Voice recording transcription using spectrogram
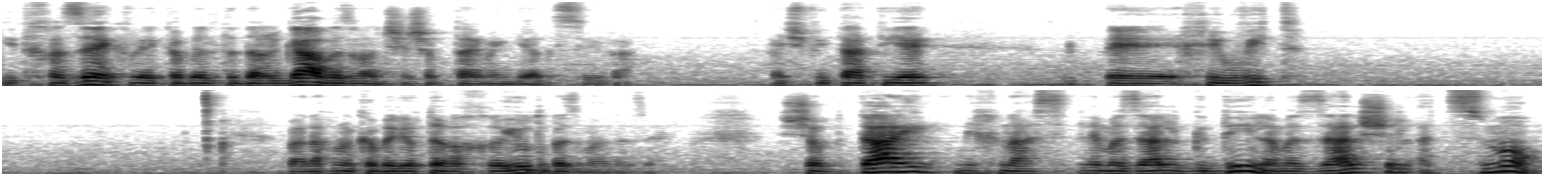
יתחזק ויקבל את הדרגה בזמן ששבתאי מגיע לסביבה. השפיטה תהיה אה, חיובית. ואנחנו נקבל יותר אחריות בזמן הזה. שבתאי נכנס למזל גדי, למזל של עצמו.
